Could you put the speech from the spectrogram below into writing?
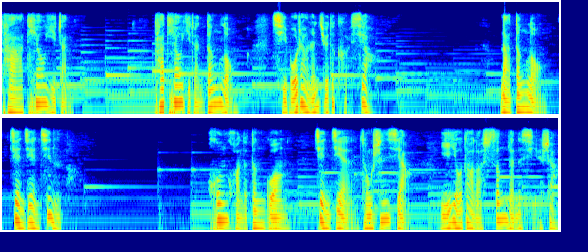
他挑一盏，他挑一盏灯笼，岂不让人觉得可笑？那灯笼渐渐近了，昏黄的灯光渐渐从身下移游到了僧人的鞋上。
